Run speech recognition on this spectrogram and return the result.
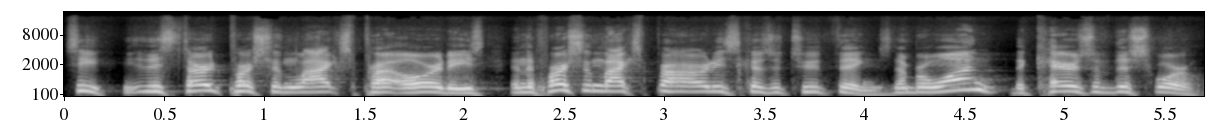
See, this third person lacks priorities, and the person lacks priorities because of two things. Number one, the cares of this world.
